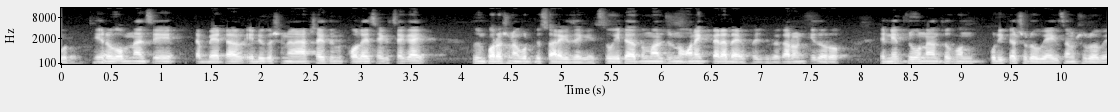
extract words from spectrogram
করো। এরকম না যে একটা বেটার এডুকেশনের আশায় তুমি কলেজ এক জায়গায় তুমি পড়াশোনা করতেছো আরেক জায়গায়। তো এটা তোমার জন্য অনেক প্যারাদায়ক হয়ে যাবে। কারণ কি ধরো নেত্রকোনা তখন পরীক্ষা শুরু হবে এক্সাম শুরু হবে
